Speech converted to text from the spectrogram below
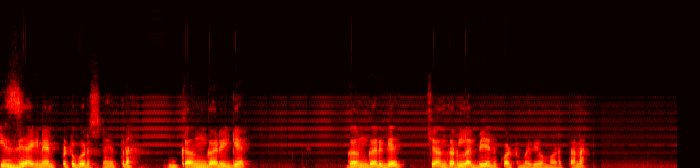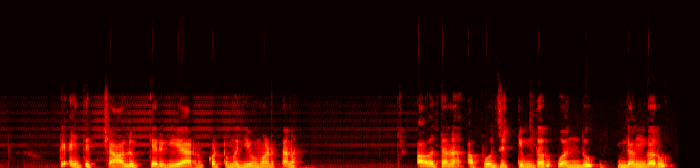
ಈಸಿಯಾಗಿ ನೆನ್ಪಿಟ್ಟುಕೋರಿ ಸ್ನೇಹಿತರ, ಗಂಗರಿಗೆ ಗಂಗರಿಗೆ ಚಂದ್ರಲಭೆಯನ್ನು ಕೊಟ್ಟು ಮದುವೆ ಮಾಡ್ತಾನ. ಇಂಥ ಚಾಲುಕ್ಯರಿಗೆ ಯಾರನ್ನ ಕೊಟ್ಟು ಮದುವೆ ಮಾಡ್ತಾನ? ಅವತನ ಅಪೋಸಿಟ್ ಟೀಮ್ದವ್ರು ಒಂದು ಗಂಗರು,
